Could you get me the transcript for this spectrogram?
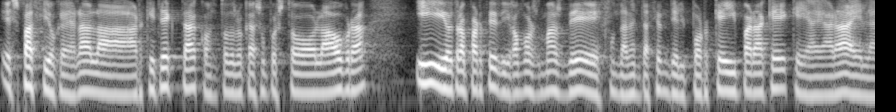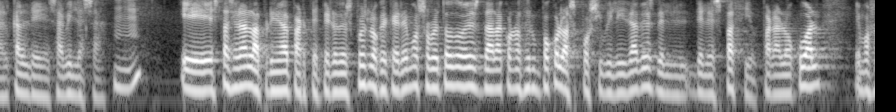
espacio que hará la arquitecta con todo lo que ha supuesto la obra y otra parte, digamos, más de fundamentación del por qué y para qué que hará el alcalde Sabilasa. Eh, esta será la primera parte, pero después lo que queremos sobre todo es dar a conocer un poco las posibilidades del, espacio, para lo cual hemos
